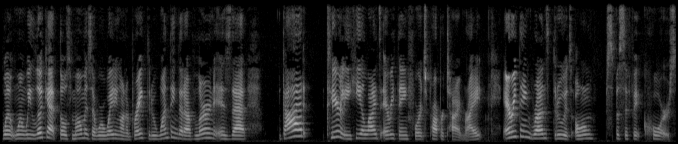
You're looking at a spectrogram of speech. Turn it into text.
when, when we look at those moments that we're waiting on a breakthrough, one thing that I've learned is that God clearly he aligns everything for its proper time, right? Everything runs through its own specific course.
